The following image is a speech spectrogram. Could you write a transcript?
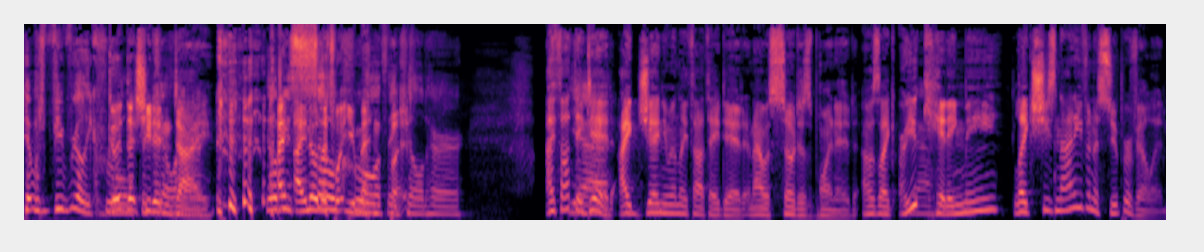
It would be really cruel. Good that she didn't die. It would be I, I know so that's what you meant. if they killed her. I thought Yeah. they did. I genuinely thought they did, and I was so disappointed. I was like, "Are you Yeah. kidding me? Like, she's not even a supervillain.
